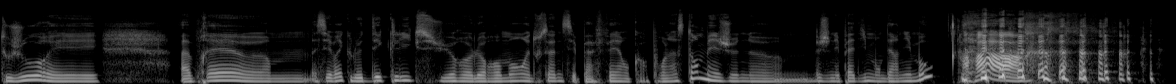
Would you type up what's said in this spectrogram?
toujours et. Après, c'est vrai que le déclic sur le roman et tout ça ne s'est pas fait encore pour l'instant, mais je ne, je n'ai pas dit mon dernier mot. Ah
